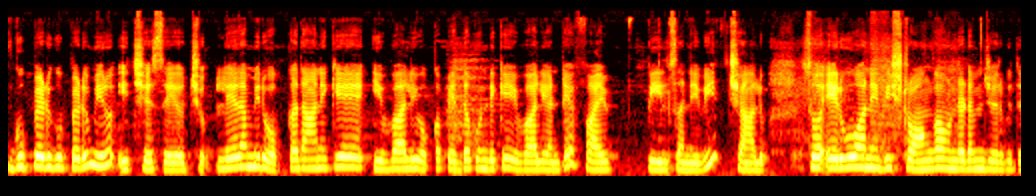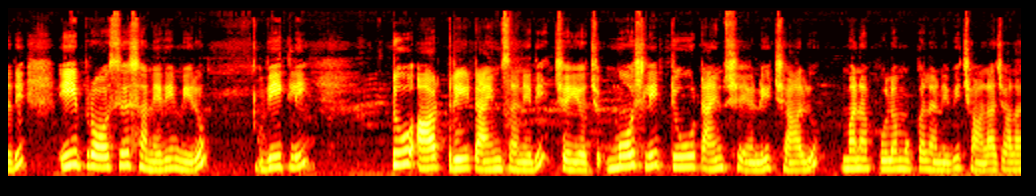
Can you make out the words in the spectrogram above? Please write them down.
గుప్పెడు గుప్పెడు మీరు ఇచ్చేసేయచ్చు. లేదా మీరు ఒక్కదానికే ఇవ్వాలి ఒక్క పెద్ద కుండకే ఇవ్వాలి అంటే ఫైవ్ పీల్స్ అనేవి చాలు. సో ఎరువు అనేది స్ట్రాంగ్గా ఉండడం జరుగుతుంది. ఈ ప్రాసెస్ అనేది మీరు weekly two or three times అనేది చేయొచ్చు. మోస్ట్లీ టూ టైమ్స్ చేయండి చాలు. మన పూల మొక్కలు అనేవి చాలా చాలా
